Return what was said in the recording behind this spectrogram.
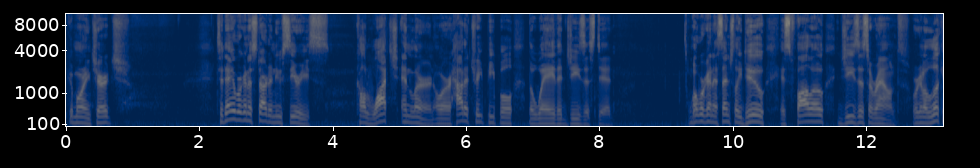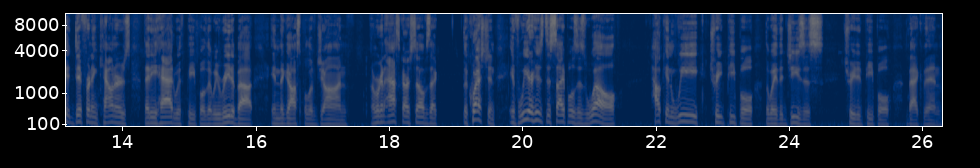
Good morning, church. Today we're going to start a new series called Watch and Learn, or How to Treat People the Way That Jesus Did. What we're going to essentially do is follow Jesus around. We're going to look at different encounters that he had with people that we read about in the Gospel of John. And we're going to ask ourselves that the question if we are his disciples as well, how can we treat people the way that Jesus treated people back then?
